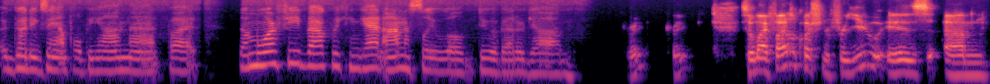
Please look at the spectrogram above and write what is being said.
a good example beyond that, but the more feedback we can get, honestly, we'll do a better job. Great, great. So my final question for you is, um,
